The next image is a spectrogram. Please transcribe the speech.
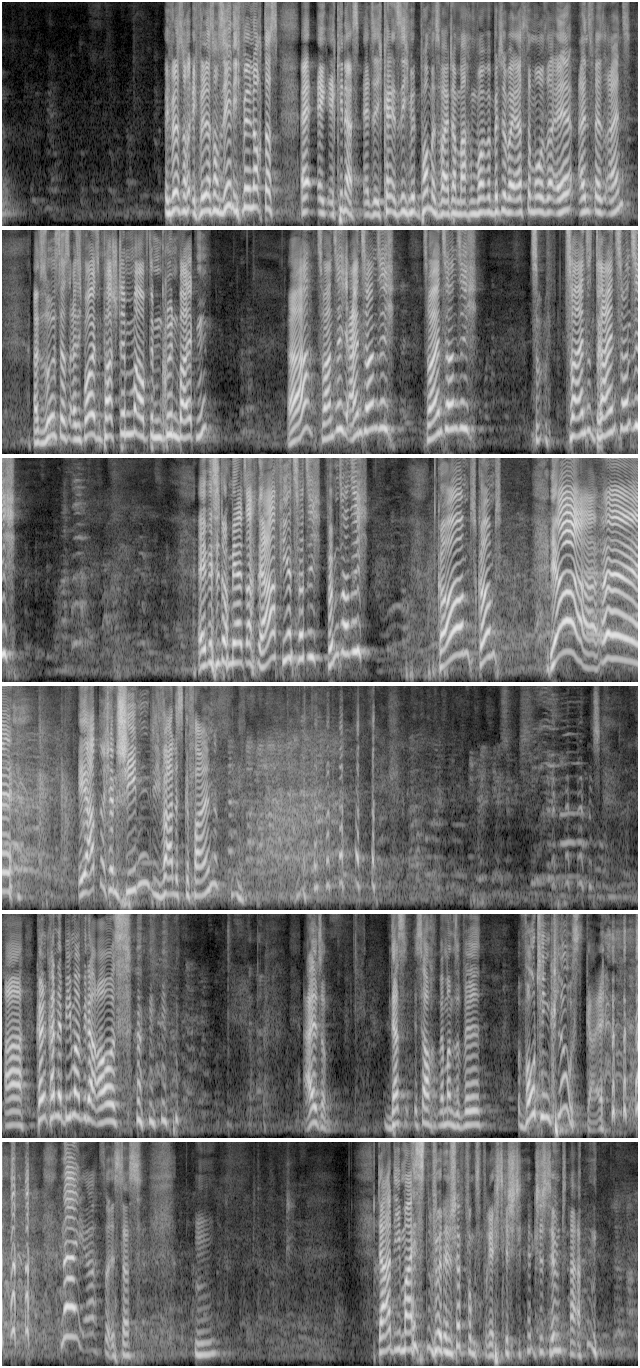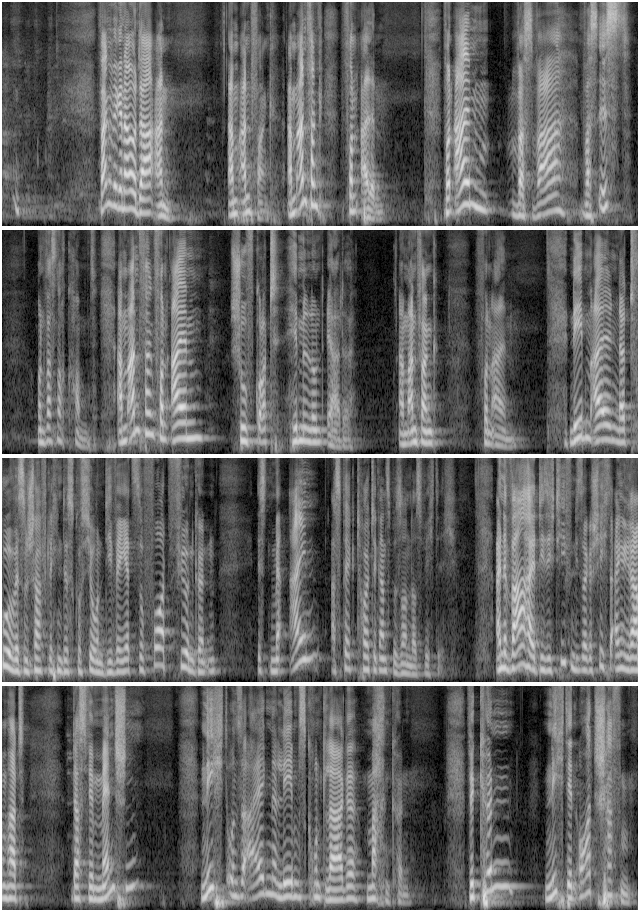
Ich will das noch, ich will das noch sehen. Ich will noch das. Äh, äh, Kinders, also ich kann jetzt nicht mit Pommes weitermachen. Wollen wir bitte bei 1. Mose 1, Vers 1? Also so ist das. Also ich brauche jetzt ein paar Stimmen auf dem grünen Balken. Ja, 20, 21, 22, 22 23? Ey, wir sind doch mehr als 8. Ja, 24, 25? Kommt, kommt. Ja, hey. Ihr habt euch entschieden, die Wahl ist gefallen. ah, kann, kann der Beamer wieder aus? also, das ist auch, wenn man so will, Voting closed, geil. naja, so ist das. Mhm. Da die meisten für den Schöpfungsbericht gestimmt haben. Fangen wir genau da an. Am Anfang. Am Anfang von allem. Von allem, was war, was ist und was noch kommt. Am Anfang von allem schuf Gott Himmel und Erde. Am Anfang von allem. Neben allen naturwissenschaftlichen Diskussionen, die wir jetzt sofort führen könnten, ist mir ein Aspekt heute ganz besonders wichtig. Eine Wahrheit, die sich tief in dieser Geschichte eingegraben hat, dass wir Menschen nicht unsere eigene Lebensgrundlage machen können. Wir können nicht den Ort schaffen,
